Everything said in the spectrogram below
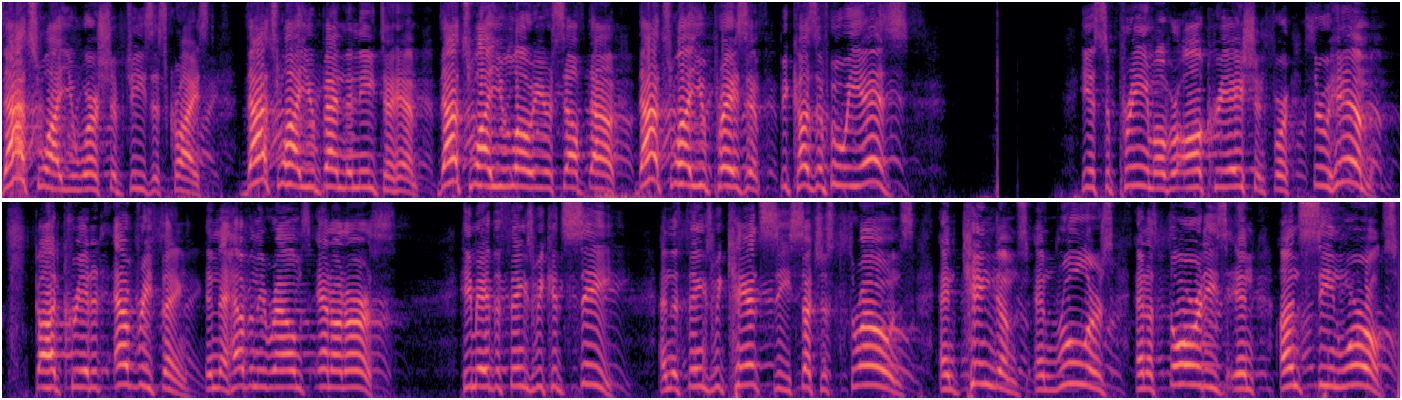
That's why you worship Jesus Christ. That's why you bend the knee to him. That's why you lower yourself down. That's why you praise him because of who he is. He is supreme over all creation, for through him, God created everything in the heavenly realms and on earth. He made the things we could see and the things we can't see, such as thrones and kingdoms and rulers and authorities in unseen worlds.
